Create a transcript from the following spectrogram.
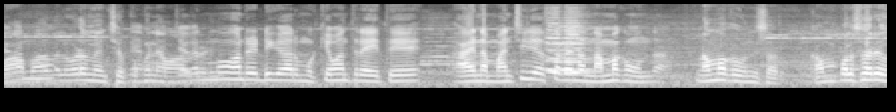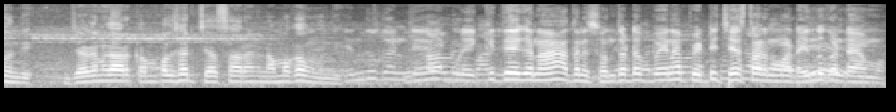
మా బాధలు కూడా మేము చెప్పుకునే జగన్మోహన్ రెడ్డి గారు ముఖ్యమంత్రి అయితే ఆయన మంచి చేస్తాడన్న నమ్మకం ఉందా? నమ్మకం ఉంది సార్. కంపల్సరీ ఉంది. జగన్ గారు కంపల్సరీ చేస్తారని నమ్మకం ఉంది. ఎందుకంటే ఇప్పుడు ఎక్కితే గన అతని సొంత డబ్బు అయినా పెట్టి చేస్తాడనమాట ఎందుకంటే ఏమో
